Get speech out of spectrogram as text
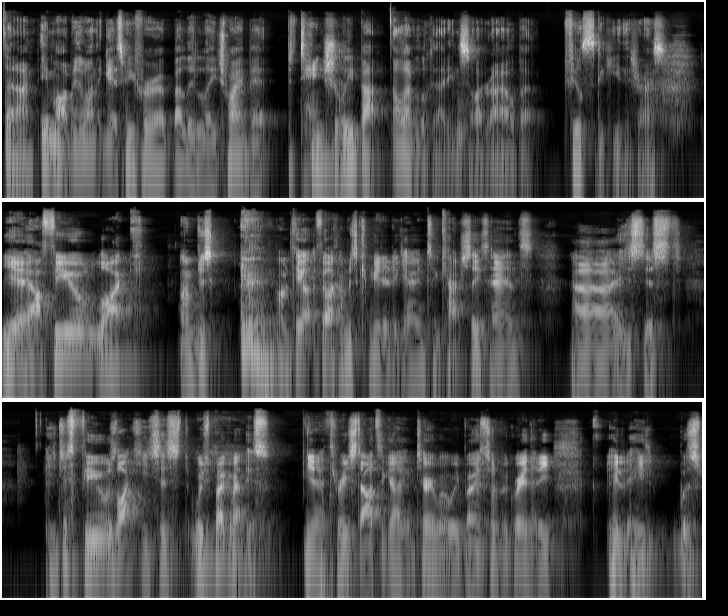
don't know. It might be the one that gets me for a, a little each way bet potentially, but I'll have a look at that inside rail. But feels sticky this race. Yeah, I feel like I'm just. I'm feel, I feel like I'm just committed again to catch these hands. Uh, he's just. He just feels like he's just. We spoke about this, you know, three starts ago. I think Terry, where we both sort of agreed that he he, he was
